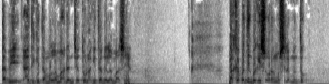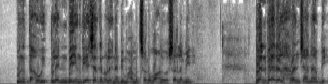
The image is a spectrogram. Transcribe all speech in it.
tapi hati kita melemah dan jatuhlah kita dalam maksiat. Maka penting bagi seorang muslim untuk mengetahui plan B yang diajarkan oleh Nabi Muhammad SAW ini. Plan B adalah rencana B.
